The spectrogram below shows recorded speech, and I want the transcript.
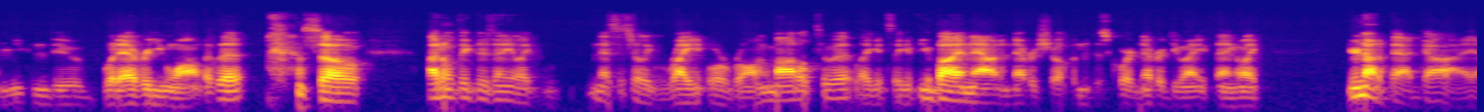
and you can do whatever you want with it. so I don't think there's any like necessarily right or wrong model to it. Like, it's like if you buy it now and never show up in the Discord, never do anything, like, you're not a bad guy.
